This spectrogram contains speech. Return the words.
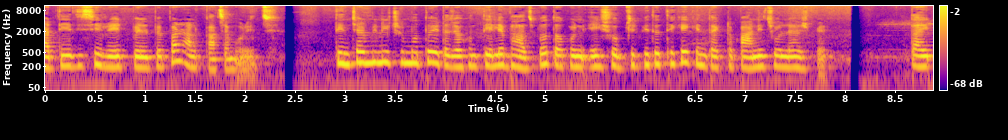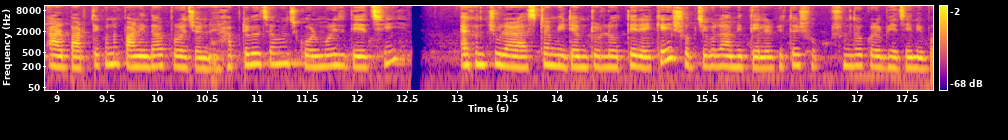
আর দিয়ে দিচ্ছি রেড বেল পেপার আর কাঁচামরিচ। তিন চার মিনিটের মতো এটা যখন তেলে ভাজবো, তখন এই সবজির ভিতর থেকে কিন্তু একটা পানি চলে আসবে। তাই আর বাড়তে কোনো পানি দেওয়ার প্রয়োজন নেই। হাফ টেবিল চামচ গোলমরিচ দিয়েছি। এখন চুলার আঁচটা মিডিয়াম টু লোতে রেখে সবজিগুলো আমি তেলের ভিতরে সুন্দর করে ভেজে নেব।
